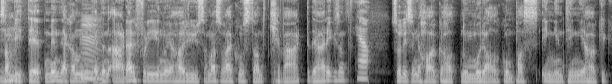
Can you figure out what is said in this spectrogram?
samvittigheten min. Jeg kan, Den er der. fordi når jeg har rusa meg, så har jeg konstant kvært det her. ikke sant? Ja. Så liksom, jeg har jo ikke hatt noe moralkompass. Ingenting. Jeg har ikke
